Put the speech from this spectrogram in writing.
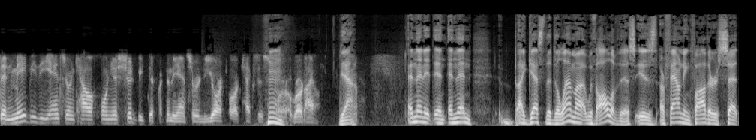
then maybe the answer in California should be different than the answer in New York or Texas Hmm. or Rhode Island. Yeah. And then it and, and then I guess the dilemma with all of this is our founding fathers set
